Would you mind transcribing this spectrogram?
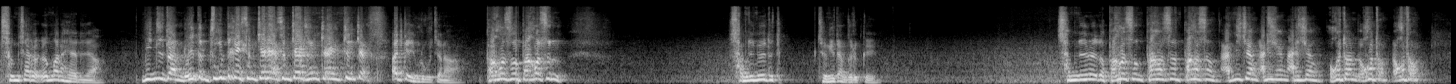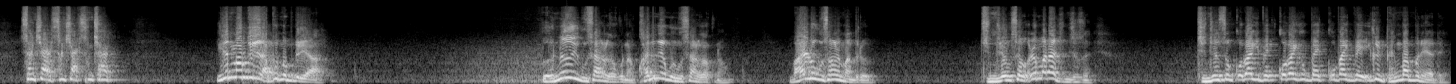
성찰을 얼마나 해야 되냐? 민주당 너희들 죽을 때까지 성찰해, 성찰, 성찰, 성찰. 아직까지 그러고 있잖아. 박원순, 박원순. 3년 후에도 정의당 그럴 거예요. 3년 후에도 박원순, 박원순, 박원순. 안희정, 안희정, 안희정. 오거돈, 오거돈, 오거돈. 성찰, 성찰, 성찰. 이런 놈들이 나쁜 놈들이야. 언어의 우상을 갖고 나 관념의 우상을 갖고 나 말로 우상을 만들어. 진정성 얼마나 진정성. 진정성 꼬박이 100, 꼬박이 100, 꼬박이 100 이걸 100만 번 해야 돼.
